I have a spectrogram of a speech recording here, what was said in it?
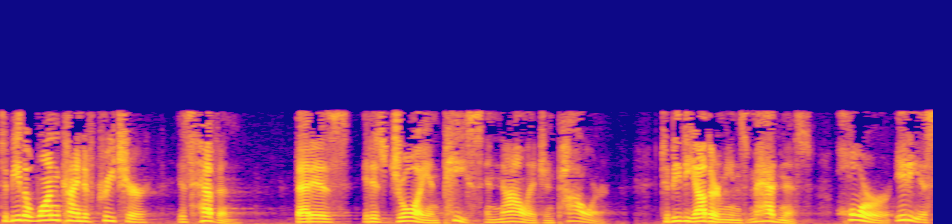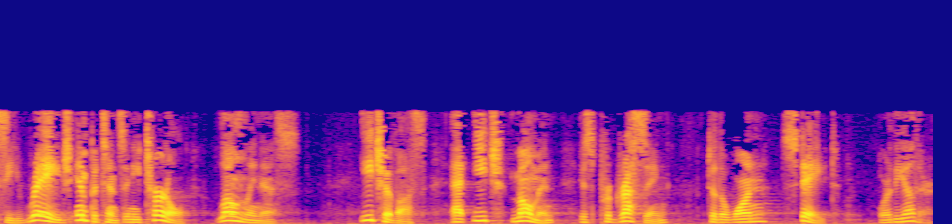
To be the one kind of creature is heaven. That is, it is joy and peace and knowledge and power. To be the other means madness, horror, idiocy, rage, impotence, and eternal loneliness. Each of us, at each moment, is progressing to the one state or the other.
